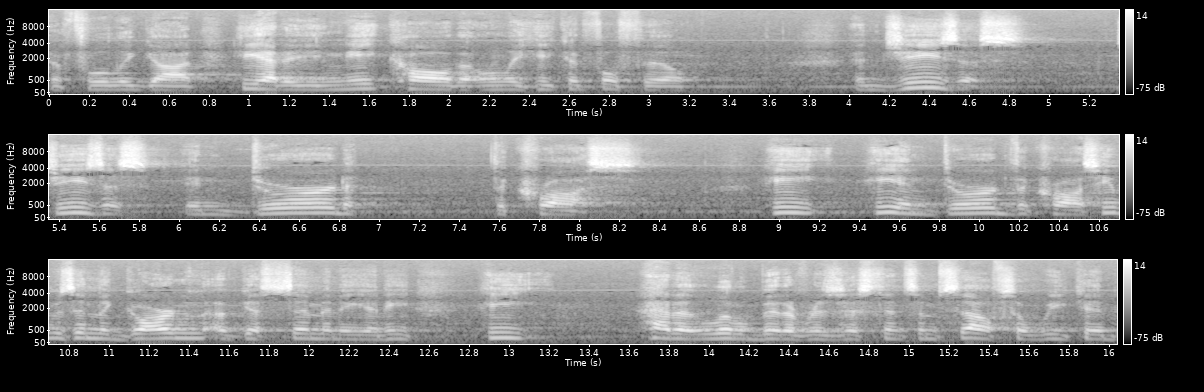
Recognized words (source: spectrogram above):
and fully God. He had a unique call that only he could fulfill. And Jesus, Jesus endured the cross. He, he endured the cross. He was in the Garden of Gethsemane and he, he had a little bit of resistance himself so we could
